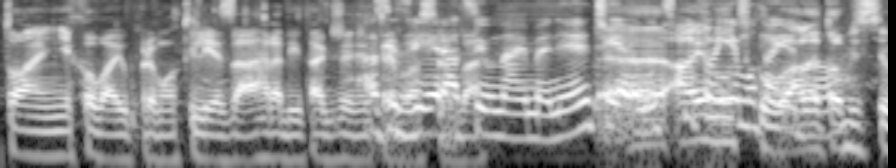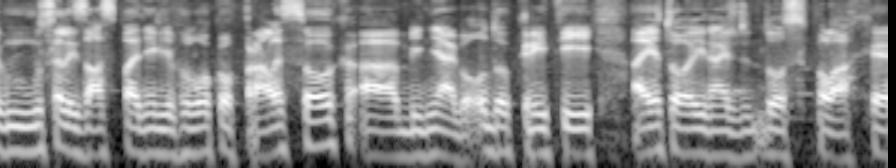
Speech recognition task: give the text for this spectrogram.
to ani nechovajú pre motýlie záhrady, takže Asi netreba sa zvieraciu najmä, nie? Či aj ľudskú, Eh, aj to ľudskú, to jedno. ale to by ste museli zaspať niekde hlboko v pralesoch a byť nejak odokrytý. A je to ináč dosť plaché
